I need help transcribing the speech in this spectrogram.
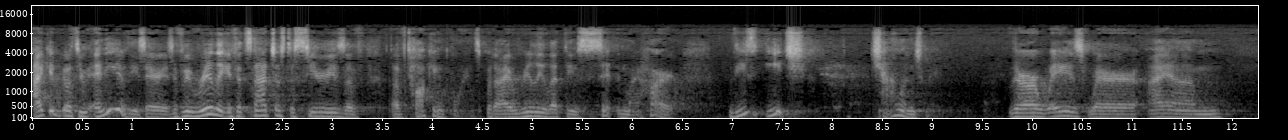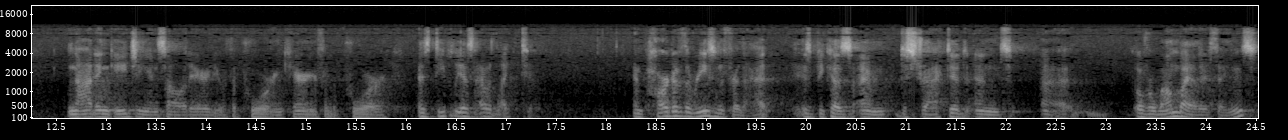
I could go through any of these areas if we really, if it's not just a series of, of talking points, but I really let these sit in my heart, these each challenge me. There are ways where I am not engaging in solidarity with the poor and caring for the poor as deeply as I would like to. And part of the reason for that is because I'm distracted and uh, overwhelmed by other things.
